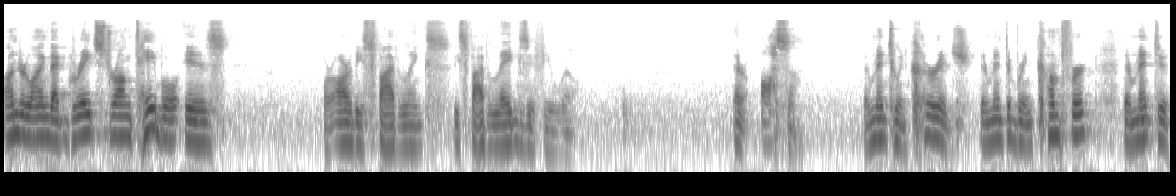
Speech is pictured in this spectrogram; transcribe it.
underlying that great strong table is, or are these five links, these five legs, if you will. They're awesome. They're meant to encourage. They're meant to bring comfort. They're meant to,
